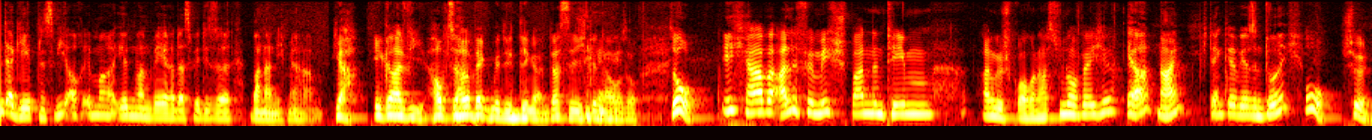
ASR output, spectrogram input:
Endergebnis, wie auch immer, irgendwann wäre, dass wir diese Banner nicht mehr haben. Ja, egal wie. Hauptsache weg mit den Dingern. Das sehe ich genauso. so, ich habe alle für mich spannenden Themen angesprochen. Hast du noch welche? Ja, nein, ich denke, wir sind durch. Oh, schön.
